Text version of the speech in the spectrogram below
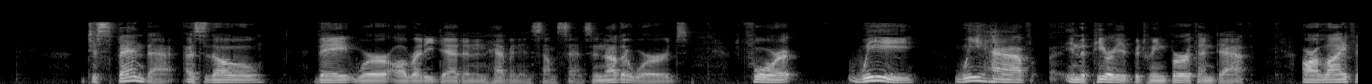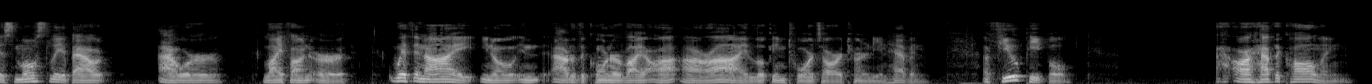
to spend that as though they were already dead and in heaven in some sense. In other words, for we, we have in the period between birth and death, our life is mostly about our life on earth with an eye, you know, in, out of the corner of our, our eye looking towards our eternity in heaven. A few people are, have the calling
